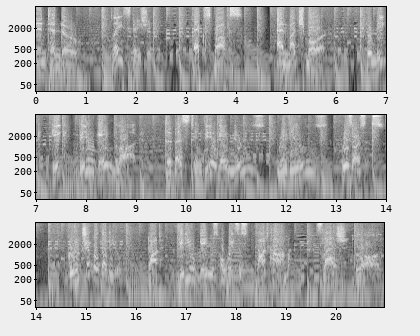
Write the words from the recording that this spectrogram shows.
Nintendo, PlayStation, Xbox, and much more. The Meek Geek Video Game Blog. The best in video game news, reviews, resources. Go to www.videogamersoasis.com slash blog.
